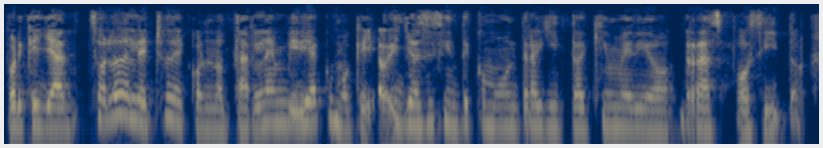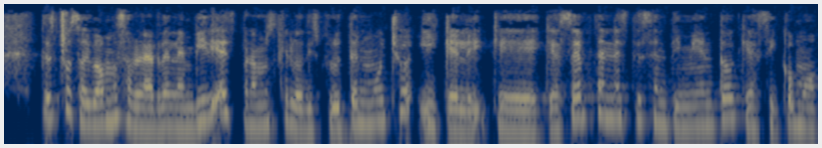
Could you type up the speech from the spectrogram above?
porque ya solo del hecho de connotar la envidia como que ya se siente como un traguito aquí medio rasposito. Entonces, pues hoy vamos a hablar de la envidia, esperamos que lo disfruten mucho y que, que, que acepten este sentimiento que así como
